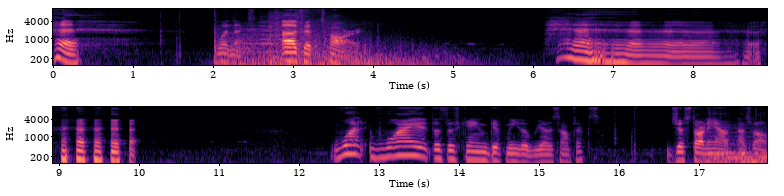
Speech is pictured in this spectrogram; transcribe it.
What next? A guitar. what? Why does this game give me the weirdest objects? just starting out as well.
